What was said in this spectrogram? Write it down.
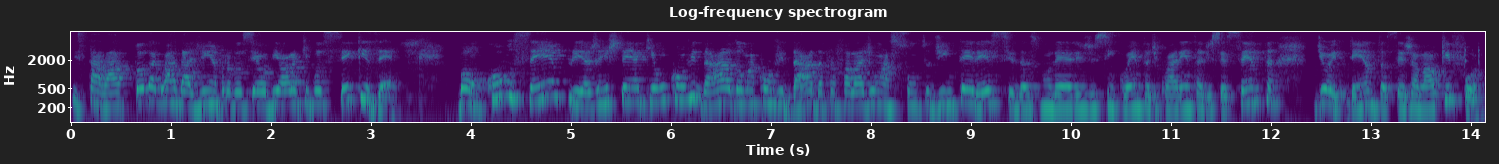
está lá toda guardadinha para você ouvir a hora que você quiser. Bom, como sempre, a gente tem aqui um convidado, uma convidada para falar de um assunto de interesse das mulheres de 50, de 40, de 60, de 80, seja lá o que for.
